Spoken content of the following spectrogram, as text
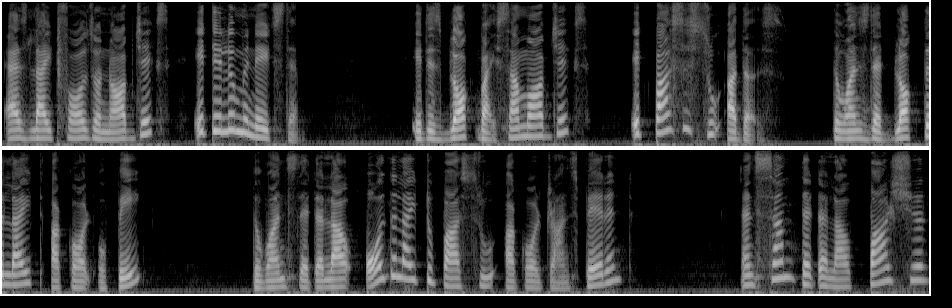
As light falls on objects, it illuminates them. It is blocked by some objects, it passes through others. The ones that block the light are called opaque, the ones that allow all the light to pass through are called transparent and some that allow partial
